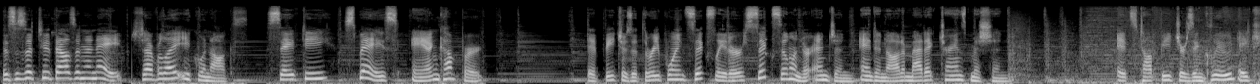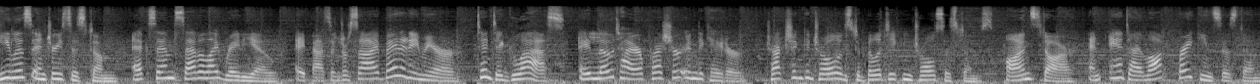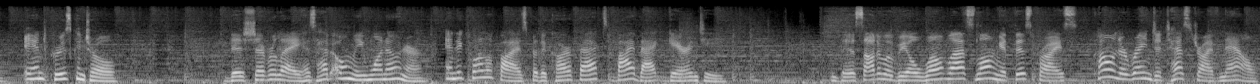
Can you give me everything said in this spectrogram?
This is a 2008 Chevrolet Equinox. Safety, space, and comfort. It features a 3.6-liter six-cylinder engine and an automatic transmission. Its top features include a keyless entry system, XM satellite radio, a passenger side vanity mirror, tinted glass, a low tire pressure indicator, traction control and stability control systems, OnStar, an anti-lock braking system, and cruise control. This Chevrolet has had only one owner, and it qualifies for the Carfax buyback guarantee. This automobile won't last long at this price. Call and arrange a test drive now.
